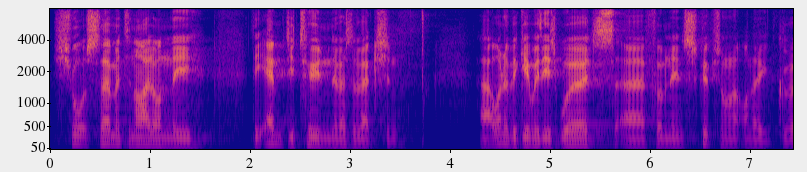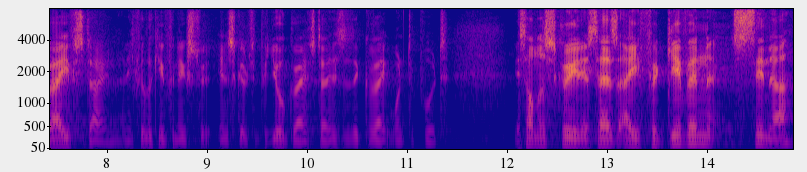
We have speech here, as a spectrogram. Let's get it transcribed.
short sermon tonight on the, the empty tomb and the resurrection. Uh, I want to begin with these words uh, from an inscription on a, on a, gravestone. And if you're looking for an inscription for your gravestone, this is a great one to put. It's on the screen. It says, A forgiven sinner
